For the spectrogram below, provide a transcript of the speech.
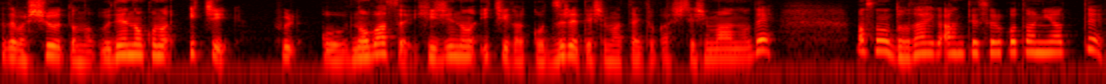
例えばシュートの腕のこの位置こう伸ばす肘の位置がこうずれてしまったりとかしてしまうので、まあ、その土台が安定することによって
